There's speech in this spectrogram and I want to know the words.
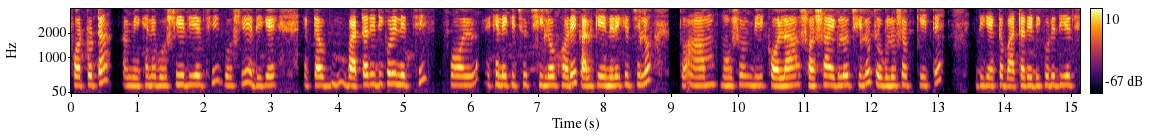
ফটোটা আমি এখানে বসিয়ে দিয়েছি। বসিয়ে এদিকে একটা বাটা রেডি করে নিচ্ছি। ফল এখানে কিছু ছিল ঘরে, কালকে এনে রেখেছিল। তো আম, মৌসম্বি, কলা শশা এগুলো ছিল, তো ওগুলো সব কেটে এদিকে একটা বাটা রেডি করে দিয়েছি।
